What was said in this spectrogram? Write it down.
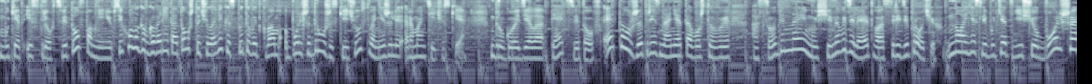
Букет из трех цветов, по мнению психологов, говорит о том, что человек испытывает к вам больше дружеские чувства, нежели романтические. Другое дело, пять цветов – это уже признание того, что вы особенная, и мужчина выделяет вас среди прочих. Ну а если букет еще больше,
